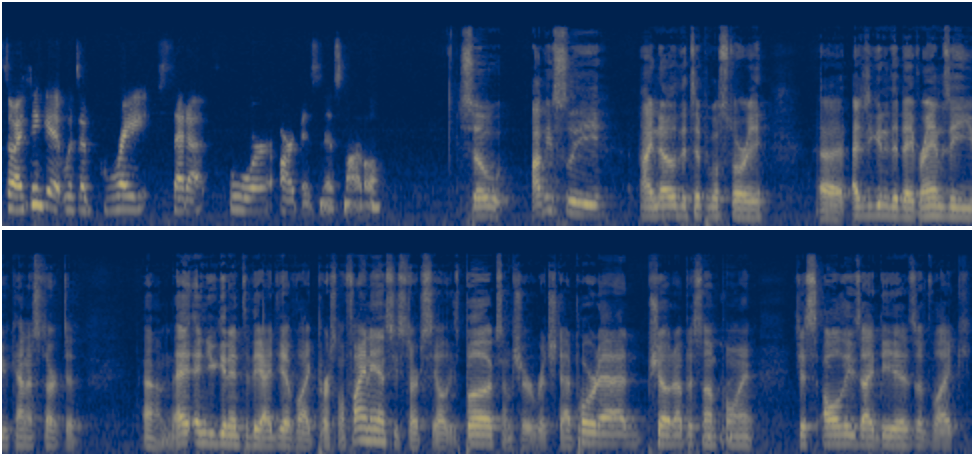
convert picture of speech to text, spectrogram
So I think it was a great setup for our business model. So obviously, I know the typical story. Uh, as you get into Dave Ramsey, you kind of start to, um, and, and, you get into the idea of like personal finance. You start to see all these books. I'm sure Rich Dad Poor Dad showed up at some point. Just all these ideas of like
